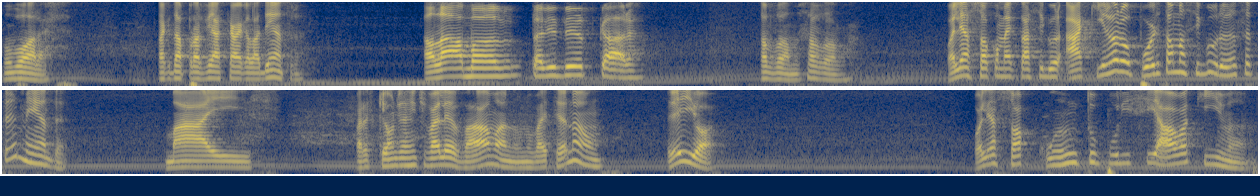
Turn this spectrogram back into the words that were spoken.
Vambora. Será que dá pra ver a carga lá dentro? Olha lá, mano. Tá ali dentro, cara. Só vamos, só vamos. Olha só como é que tá a segurança. Aqui no aeroporto tá uma segurança tremenda. Mas... Parece que é onde a gente vai levar, mano. Não vai ter, não. Olha aí, ó. Olha só quanto policial aqui, mano.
